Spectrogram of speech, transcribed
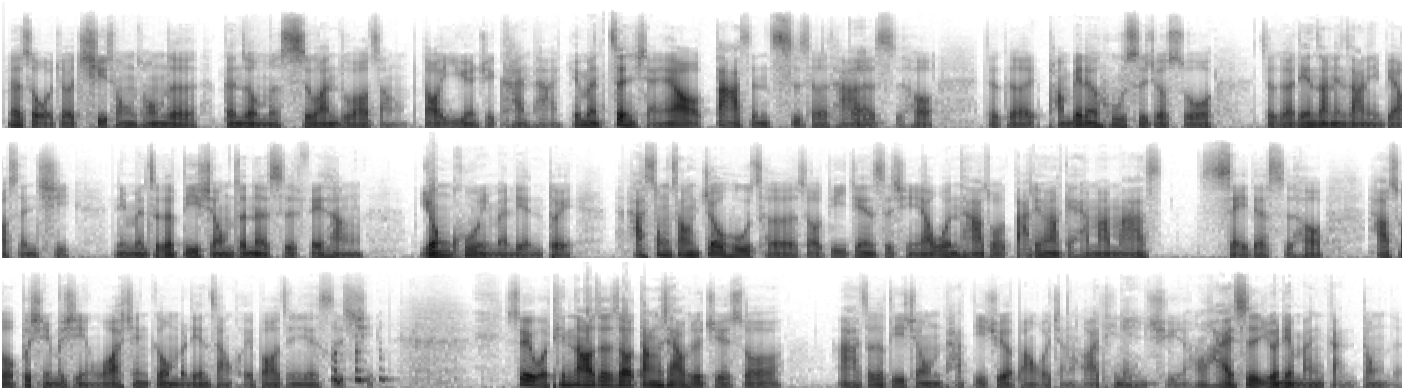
那时候我就气冲冲的跟着我们士官督导长到医院去看他。原本正想要大声斥责他的时候，这个旁边的护士就说：“这个连长连长，你不要生气，你们这个弟兄真的是非常拥护你们连队。”他送上救护车的时候，第一件事情要问他说打电话给他妈妈谁的时候，他说：“不行不行，我要先跟我们连长回报这件事情。”所以我听到这时候，当下我就觉得说啊，这个弟兄他的确有把我讲的话听进去，然后还是有点蛮感动的。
